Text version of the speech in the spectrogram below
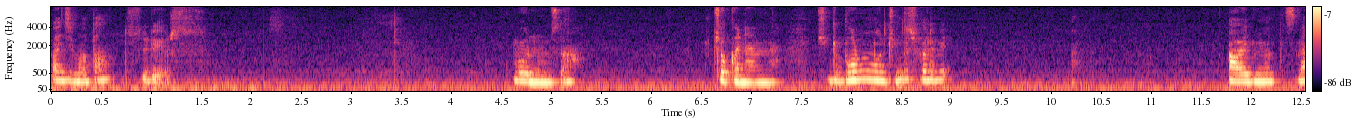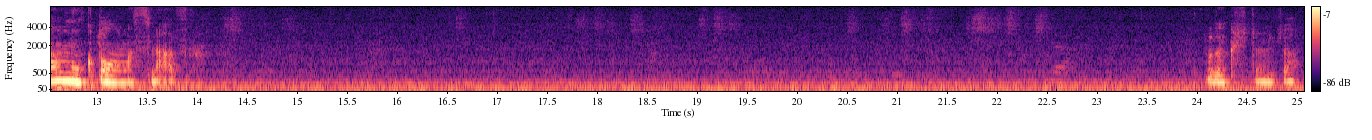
acımadan sürüyoruz. Burnumuza. Çok önemli. Çünkü burnun ucunda şöyle bir aydınlatıcıdan nokta olması lazım. Dudak üstünüze.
